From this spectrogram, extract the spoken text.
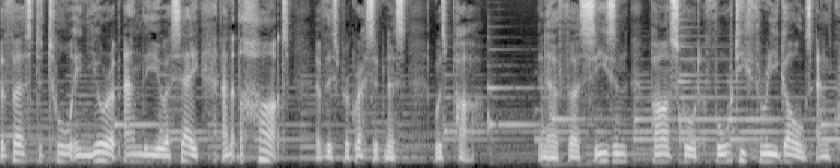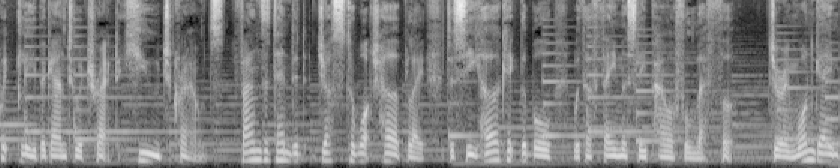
the first to tour in Europe and the USA, and at the heart of this progressiveness was Parr. In her first season, Parr scored 43 goals and quickly began to attract huge crowds. Fans attended just to watch her play, to see her kick the ball with her famously powerful left foot. During one game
